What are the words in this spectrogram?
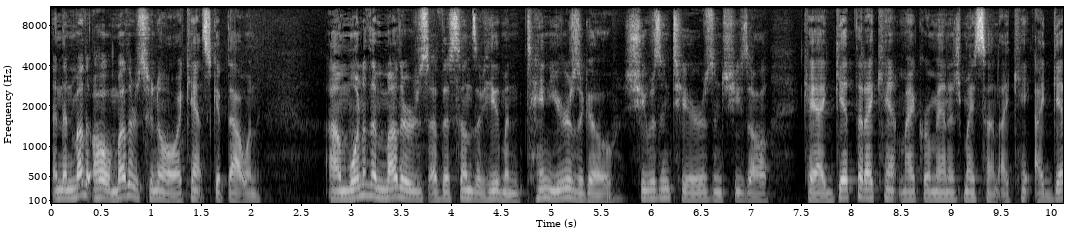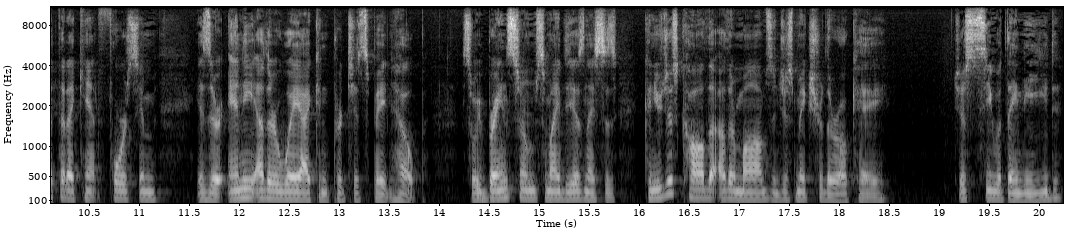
and then mother, oh, mothers who know, I can't skip that one. Um, one of the mothers of the Sons of Helaman 10 years ago, she was in tears and she's all, okay, I get that I can't micromanage my son. I, can't, I get that I can't force him. Is there any other way I can participate and help? So we brainstormed some ideas and I says, can you just call the other moms and just make sure they're okay? Just see what they need.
